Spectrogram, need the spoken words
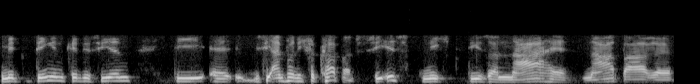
mit Dingen kritisieren, die äh, sie einfach nicht verkörpert. Sie ist nicht dieser nahe, nahbare,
